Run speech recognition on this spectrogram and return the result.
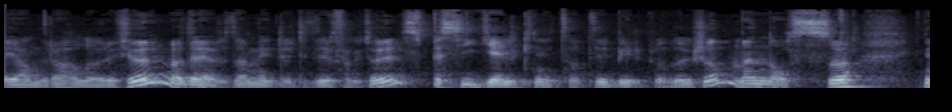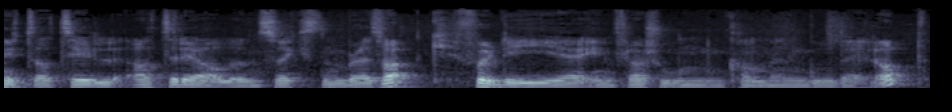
i andre halvår i fjor, var drevet av midlertidige faktorer, spesielt knytta til bilproduksjon, men også knytta til at reallønnsveksten ble svak fordi inflasjonen kom en god del opp.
